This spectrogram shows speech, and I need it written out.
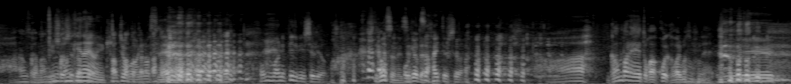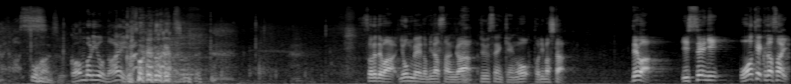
あなんか何も関係ないのに緊張感ありますね。ほんまにピリピリしてるよ。してますよねお客さん入ってる人は。あ頑張れとか声かかりますもんね。そうなんですよ。頑張りようない。それでは4名の皆さんが抽選券を取りました。では一斉にお分けください。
